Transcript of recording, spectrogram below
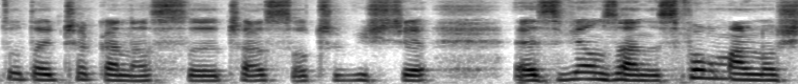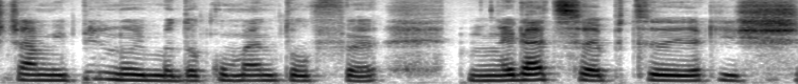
tutaj czeka nas e, czas oczywiście e, związany z formalnościami. Pilnujmy dokumentów, e, recept, jakichś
